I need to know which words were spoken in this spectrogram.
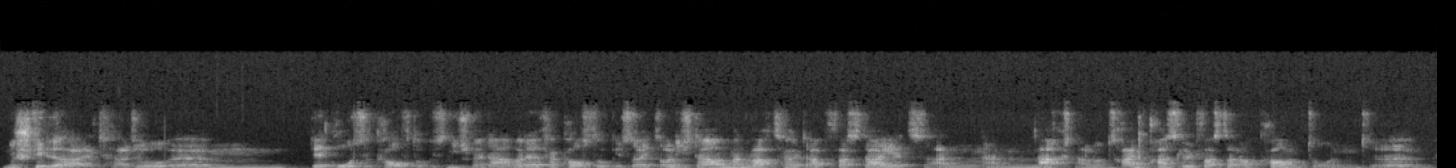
eine Stille halt. Also ähm, der große Kaufdruck ist nicht mehr da, aber der Verkaufsdruck ist jetzt auch nicht da und man wartet halt ab, was da jetzt an, an Nachrichten an uns reinprasselt, was da noch kommt und ähm,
